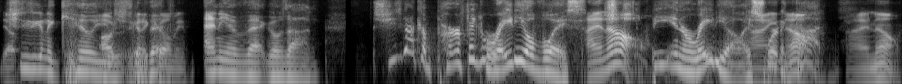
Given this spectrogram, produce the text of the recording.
Yep. She's gonna kill oh, you. Oh, she's gonna kill me. Any of that goes on. She's got the perfect radio voice. I know. Be in a radio. I swear to know. God. I know.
